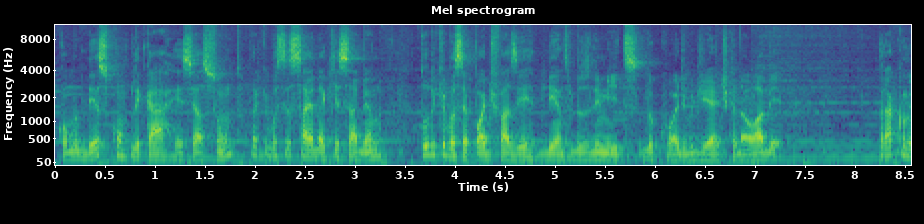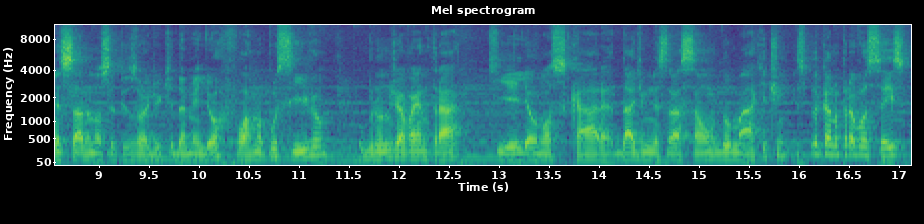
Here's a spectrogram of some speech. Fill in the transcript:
como descomplicar esse assunto para que você saia daqui sabendo tudo que você pode fazer dentro dos limites do código de ética da OAB. Para começar o nosso episódio aqui da melhor forma possível, o Bruno já vai entrar que ele é o nosso cara da administração do marketing, explicando para vocês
